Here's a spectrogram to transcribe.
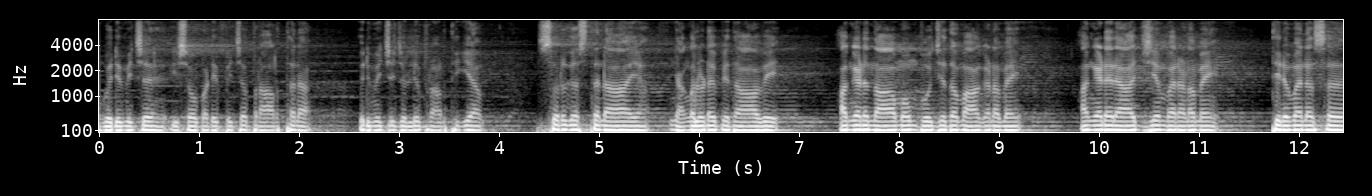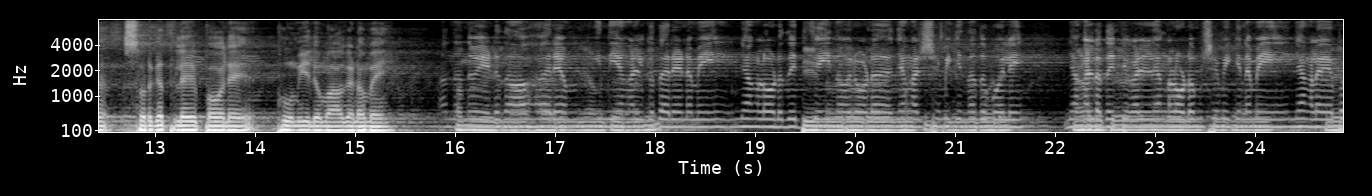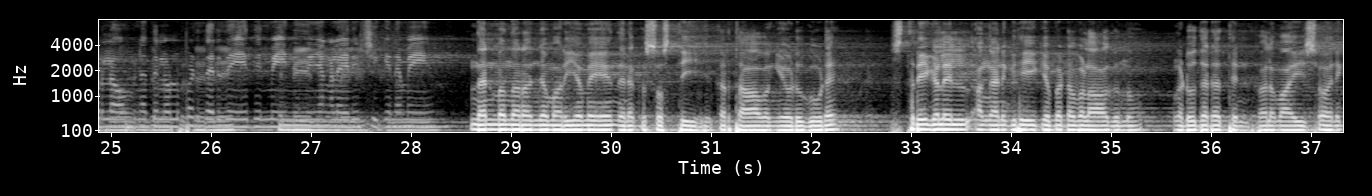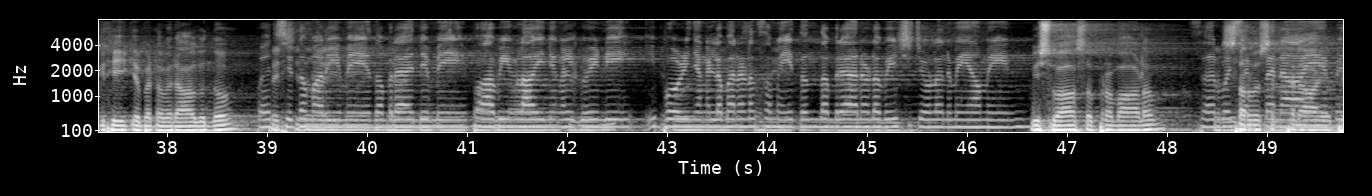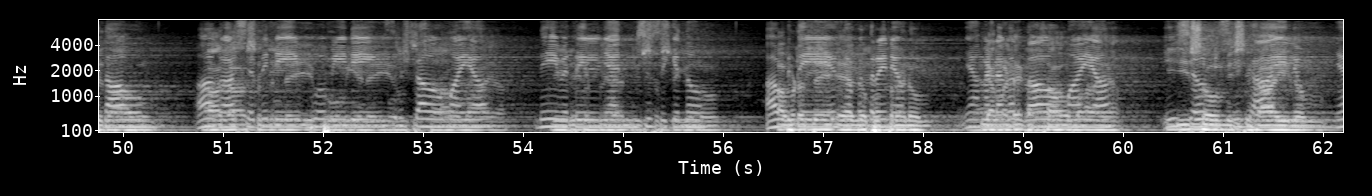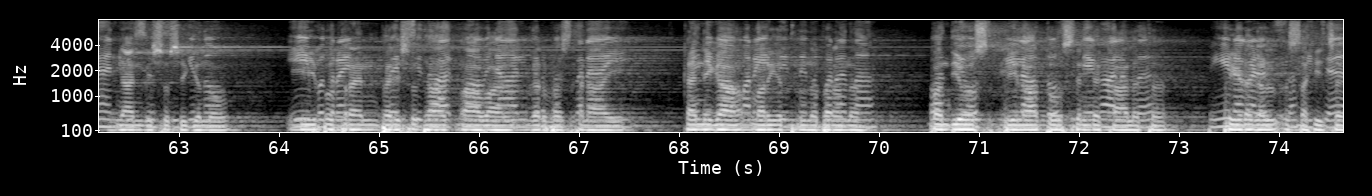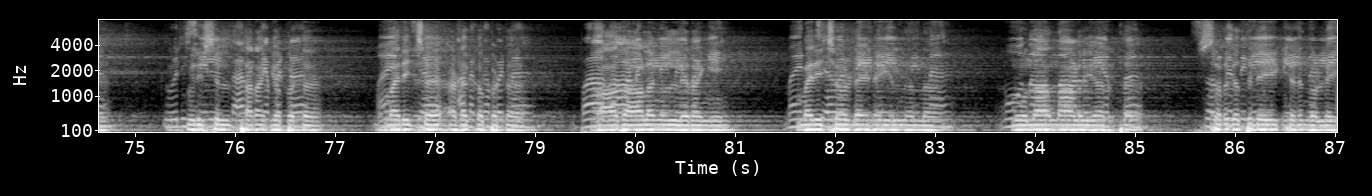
നമുക്ക് ഒരുമിച്ച് ഈശോ പഠിപ്പിച്ച പ്രാർത്ഥന ഒരുമിച്ച് ചൊല്ലി പ്രാർത്ഥിക്കാം. സ്വർഗസ്ഥനായ ഞങ്ങളുടെ പിതാവേ അങ്ങയുടെ നാമം പൂജിതമാകണമേ. അങ്ങയുടെ രാജ്യം വരണമേ. തിരുമനസ് സ്വർഗത്തിലെ പോലെ ഭൂമിയിലുമാകണമേ. ആഹാരം ഞങ്ങൾക്ക് തരണമേ. ഞങ്ങളോട് തെറ്റ് ചെയ്യുന്നവരോട് ഞങ്ങൾ ക്ഷമിക്കുന്നത് പോലെ ഞങ്ങളുടെ തെറ്റുകൾ ഞങ്ങളോടും ക്ഷമിക്കണമേ. ഞങ്ങളെ പ്രലോഭനത്തിൽ ഉൾപ്പെടുത്തരുതേ. തിന്മയിൽ നിന്ന് ഞങ്ങളെ രക്ഷിക്കണമേ. നന്മ നിറഞ്ഞ മറിയമേ നിനക്ക് സ്വസ്തി. കർത്താവങ്ങിയോടുകൂടെ സ്ത്രീകളിൽ അങ്ങ് അനുഗ്രഹിക്കപ്പെട്ടവളാകുന്നു. ഉദരത്തിൻ ഫലമായി ഈശോ അനുഗ്രഹിക്കപ്പെട്ടവരാകുന്നു പരിശുദ്ധ മറിയമേ തമ്പുരാന്റെ മേ പാപികളായി ഞങ്ങൾക്ക് വേണ്ടി ഇപ്പോൾ ഞങ്ങളുടെ മരണസമയത്തും തമ്പ്രാനോട് അപേക്ഷിച്ചോളനമേ ആമേൻ. വിശ്വാസ പ്രമാണം സർവശക്തനായ പിതാവും ആകാശത്തിന്റെയും ഭൂമിയുടെയും സൃഷ്ടാവുമായ ദൈവത്തിൽ ഞാൻ വിശ്വസിക്കുന്നു. അവിടുത്തെ ഏകപുത്രനും ഞങ്ങളുടെ കർത്താവുമായ ഈശോ മിശിഹായിലും ഞാൻ വിശ്വസിക്കുന്നു. ഈ പുത്രൻ പരിശുദ്ധാത്മാവാൽ ഗർഭസ്ഥനായി. കന്യക മറിയത്തിൽ നിന്ന് പിറന്ന് പന്തിയോസ് പീലാത്തോസിന്റെ കാലത്ത് പീഡകൾ സഹിച്ച് കുരിശിൽ തറയ്ക്കപ്പെട്ട് മരിച്ച് അടക്കപ്പെട്ട് പാതാളങ്ങളിൽ ഇറങ്ങി മരിച്ചവരുടെ ഇടയിൽ നിന്ന് മൂന്നാം നാൾ ഉയർത്ത് സ്വർഗത്തിലേക്ക് എഴുന്നള്ളി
